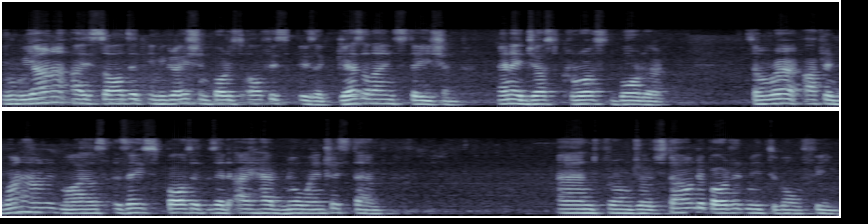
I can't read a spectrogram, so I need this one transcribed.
In Guyana, I saw that immigration police office is a gasoline station and I just crossed border. Somewhere after 100 miles, they spotted that I have no entry stamp and from Georgetown deported me to Bonfim.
